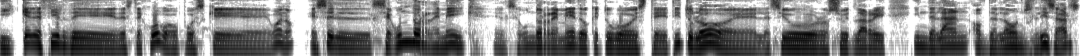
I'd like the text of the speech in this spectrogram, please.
¿Y qué decir de, este juego? Pues que, bueno, es el segundo remake, el segundo remedo que tuvo este título, el Sure Sweet Larry in the Land of the Lone Lizards,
